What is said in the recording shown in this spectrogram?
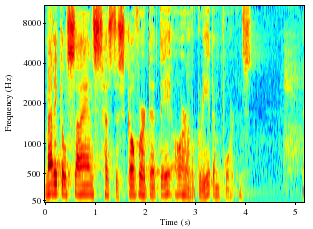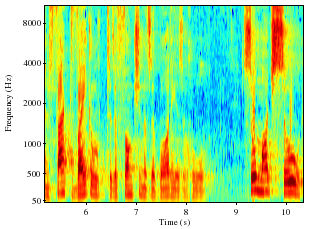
medical science has discovered that they are of great importance. In fact, vital to the function of the body as a whole. So much so,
